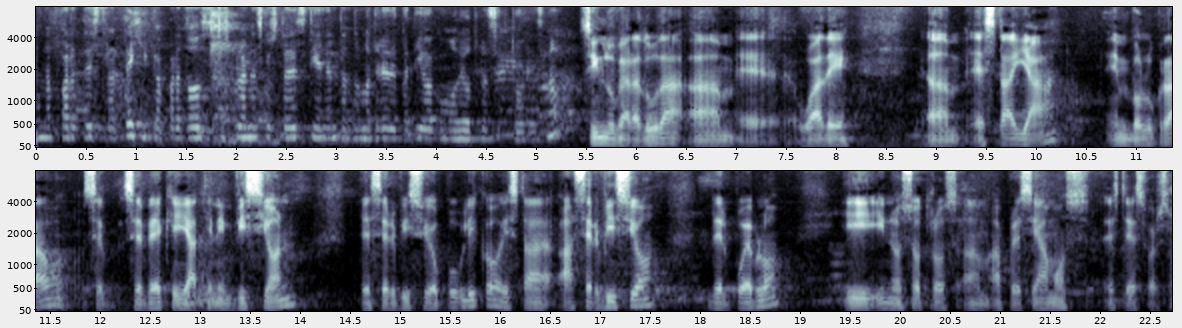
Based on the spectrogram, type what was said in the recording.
una, parte estratégica para todos estos planes que ustedes tienen, tanto en materia educativa como de otros sectores, ¿no? Sin lugar a duda, um, eh, UADE um, está ya involucrado, se, se, ve que ya tiene visión de servicio público, está a servicio del pueblo y, nosotros um, apreciamos este esfuerzo.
